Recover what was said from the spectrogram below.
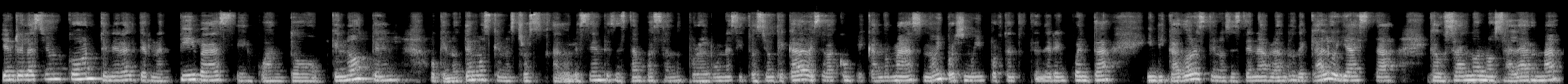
y en relación con tener alternativas en cuanto que noten o que notemos que nuestros adolescentes están pasando por alguna situación que cada vez se va complicando más, ¿no? Y por eso es muy importante tener en cuenta indicadores que nos estén hablando de que algo ya está causándonos alarma,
